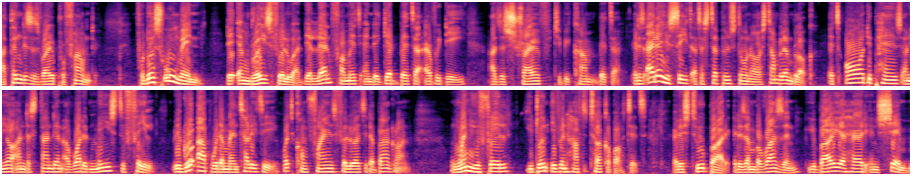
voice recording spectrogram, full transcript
I think this is very profound. For those who win, they embrace failure, they learn from it, and they get better every day as they strive to become better. It is either you see it as a stepping stone or a stumbling block. It all depends on your understanding of what it means to fail. We grow up with a mentality which confines failure to the background. When you fail, you don't even have to talk about it. It is too bad. It is embarrassing. You bury your head in shame.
